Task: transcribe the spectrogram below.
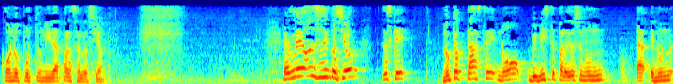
Con oportunidad para salvación. En medio de esa situación, es que no captaste, no viviste para Dios en un, ah, en un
